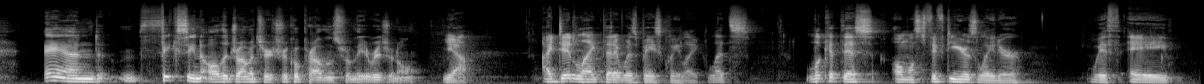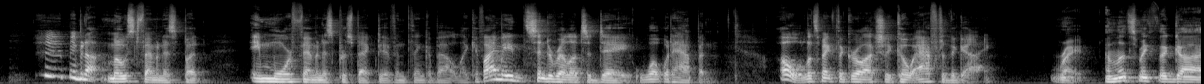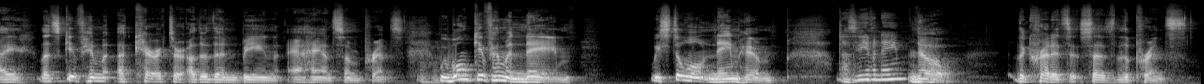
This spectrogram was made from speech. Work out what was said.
and fixing all the dramaturgical problems from the original. Yeah. I did like that it was basically like, let's look at this almost 50 years later with a, eh, maybe not most feminist, but a more feminist perspective and think about, like, if I made Cinderella today, what would happen? Oh, let's make the girl actually go after the guy. Right. And let's make the guy, let's give him a character other than being a handsome prince. We won't give him a name. We still won't name him. Doesn't he have a name? No. The credits, it says the prince.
